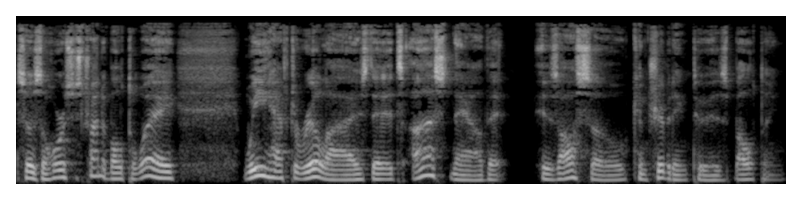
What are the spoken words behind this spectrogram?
So as the horse is trying to bolt away, we have to realize that it's us now that is also contributing to his bolting.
